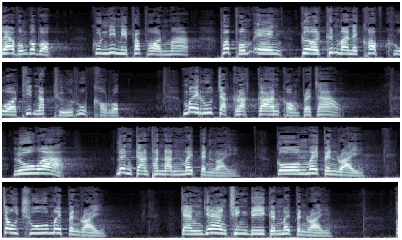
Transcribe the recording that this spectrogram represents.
แล้วผมก็บอก คุณนี่มีพระพรมาก เพราะผมเองเกิดขึ้นมาในครอบครัวที่นับถือรูปเคารพ ไม่รู้จักหลักการของพระเจ้า รู้ว่าเล่นการพนันไม่เป็นไร โกงไม่เป็นไร เจ้าชู้ไม่เป็นไร แก่งแย่งชิงดีกันไม่เป็นไร โก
